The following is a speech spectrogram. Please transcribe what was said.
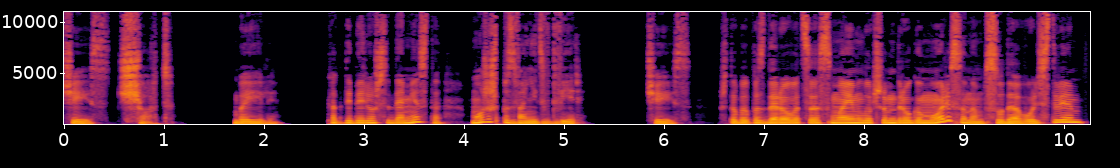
Чейз. «Чёрт!» Бейли. «Как доберешься до места, можешь позвонить в дверь?» Чейз. Чтобы поздороваться с моим лучшим другом Моррисоном, с удовольствием.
